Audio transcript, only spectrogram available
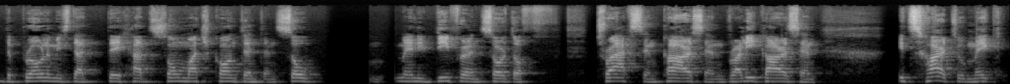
The problem is that they had so much content and so many different sort of tracks and cars and rally cars and it's hard to make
